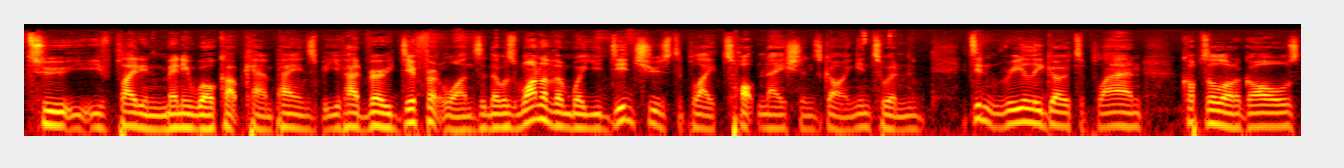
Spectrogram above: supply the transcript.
two. You've played in many World Cup campaigns, but you've had very different ones. And there was one of them where you did choose to play top nations going into it, and it didn't really go to plan. Copped a lot of goals.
